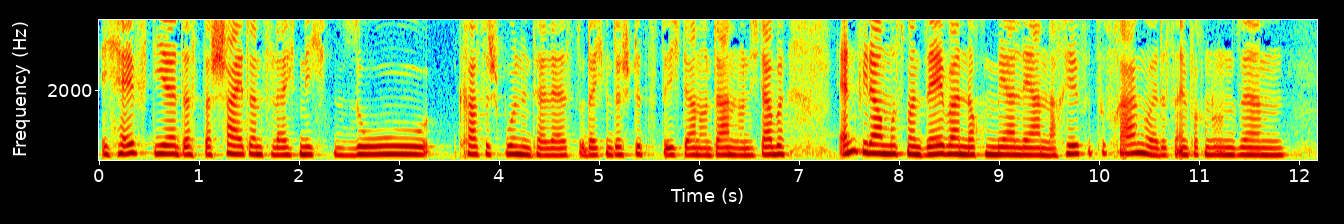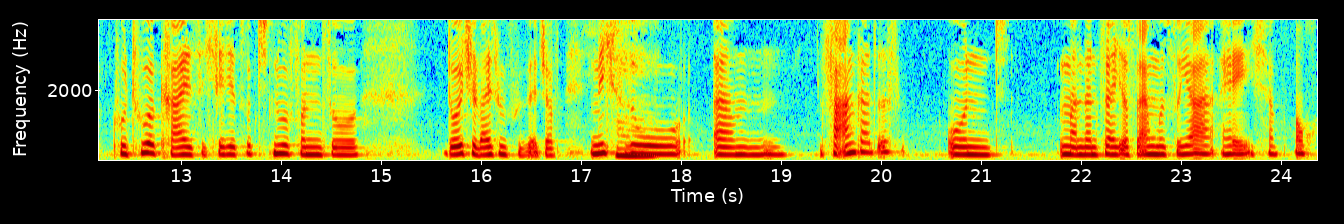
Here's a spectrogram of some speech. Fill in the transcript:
ich helfe dir, dass das Scheitern vielleicht nicht so krasse Spuren hinterlässt oder ich unterstütze dich dann und dann. Und ich glaube, entweder muss man selber noch mehr lernen, nach Hilfe zu fragen, weil das einfach in unserem Kulturkreis, ich rede jetzt wirklich nur von so deutsche Leistungsgesellschaft, nicht mhm. so ähm, verankert ist und man dann vielleicht auch sagen muss, so ja, hey, ich habe auch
